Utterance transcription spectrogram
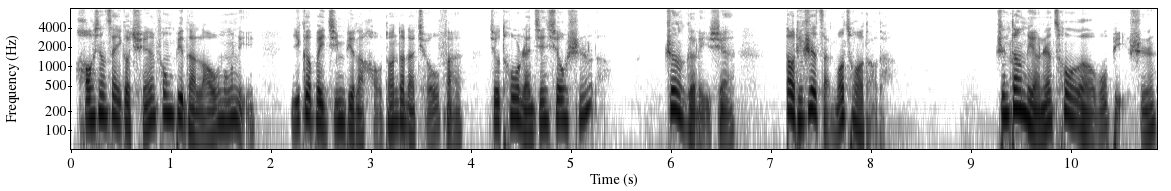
好像在一个全封闭的牢笼里。一个被禁闭了好端端的囚犯，就突然间消失了。这个李炫到底是怎么做到的？正当两人错愕无比时，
